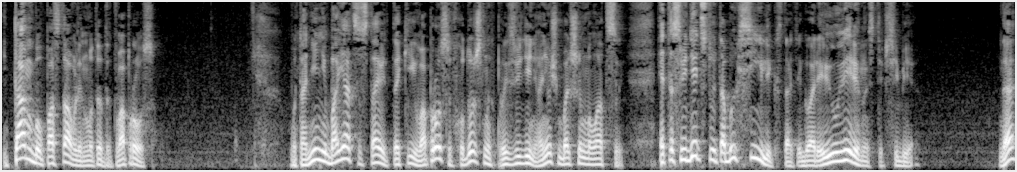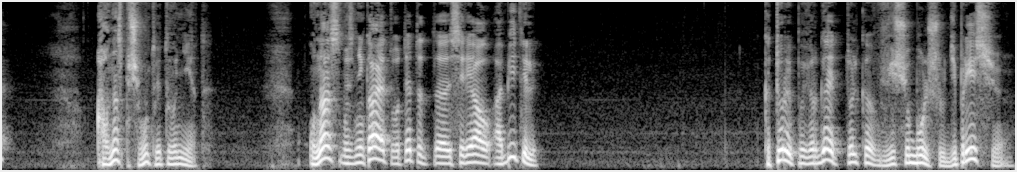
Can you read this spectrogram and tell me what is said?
И там был поставлен вот этот вопрос – вот они не боятся ставить такие вопросы в художественных произведениях. Они очень большие молодцы. Это свидетельствует об их силе, кстати говоря, и уверенности в себе. Да? А у нас почему-то этого нет. У нас возникает вот этот э, сериал «Обитель», который повергает только в еще большую депрессию –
